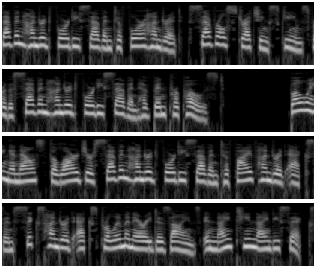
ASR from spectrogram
747-400, several stretching schemes for the 747 have been proposed. Boeing announced the larger 747-500X and 600X preliminary designs in 1996.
